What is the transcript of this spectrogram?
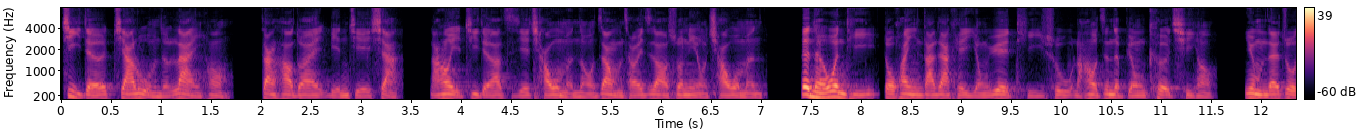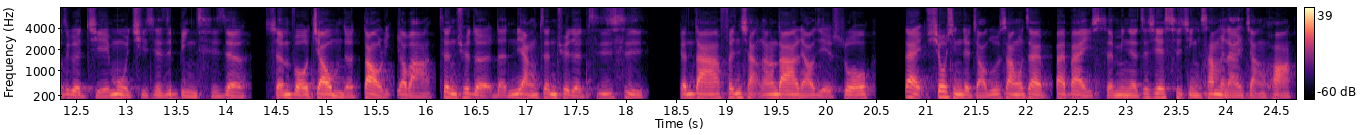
记得加入我们的 LINE 哈，账号都在连接一下，然后也记得要直接敲我们哦，这样我们才会知道说你有敲我们。任何问题都欢迎大家可以踊跃提出，然后真的不用客气哦，因为我们在做这个节目，其实也是秉持着神佛教我们的道理，要把正确的能量、正确的知识跟大家分享，让大家了解说，在修行的角度上，在拜拜神明的这些事情上面来讲话，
